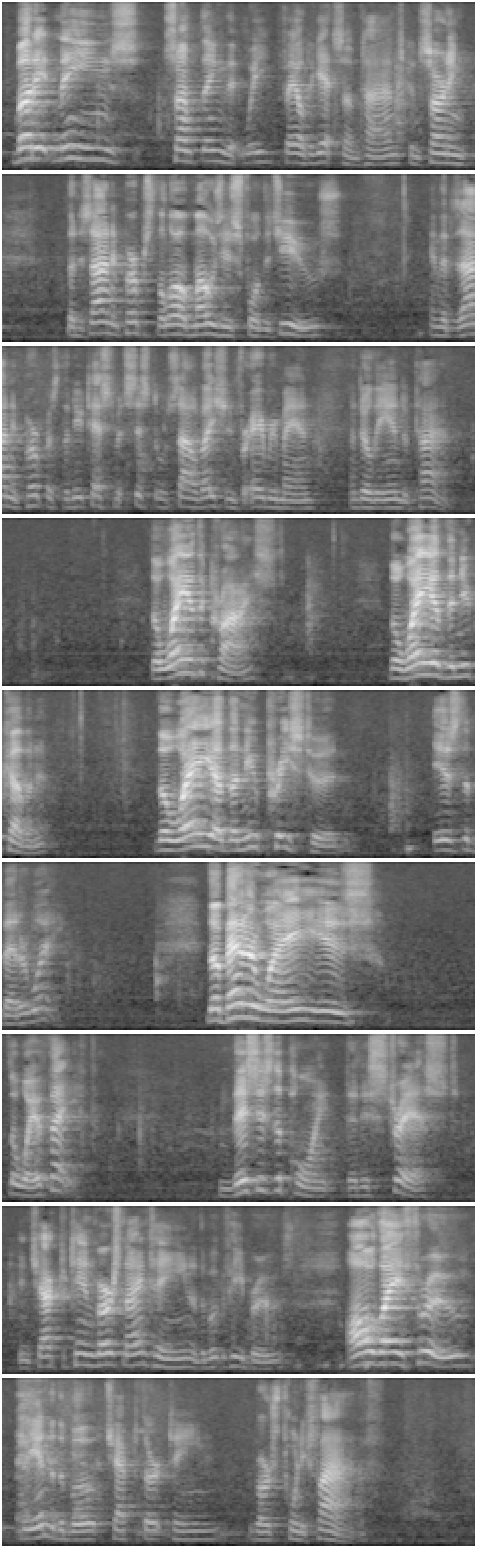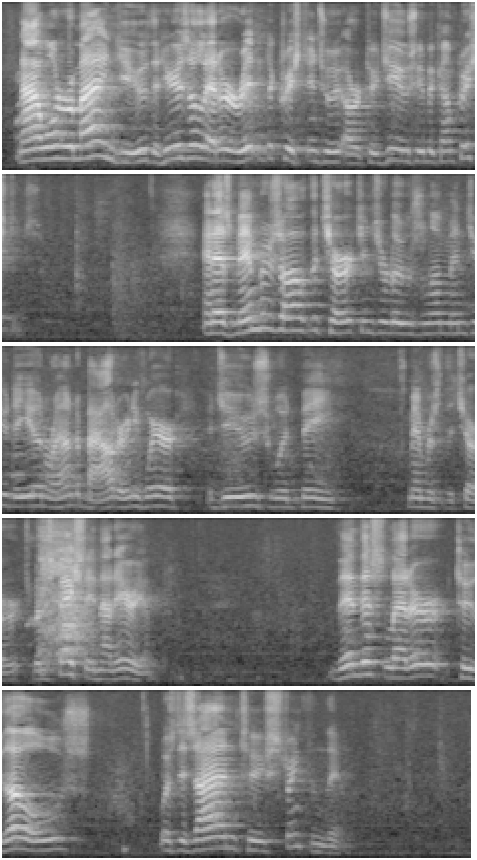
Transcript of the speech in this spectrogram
But it means something that we fail to get sometimes concerning the design and purpose of the law of Moses for the Jews and the design and purpose of the New Testament system of salvation for every man until the end of time. The way of the Christ, the way of the new covenant, the way of the new priesthood is the better way. The better way is the way of faith. This is the point that is stressed in chapter 10, verse 19 of the book of Hebrews, all the way through the end of the book, chapter 13, verse 25. Now, I want to remind you that here's a letter written to Christians who, or to Jews who become Christians. And as members of the church in Jerusalem and Judea and round about, or anywhere Jews would be members of the church, but especially in that area, then this letter to those was designed to strengthen them.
